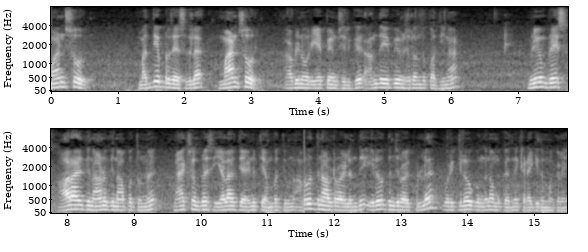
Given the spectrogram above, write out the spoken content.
மன்சூர் மத்திய பிரதேசத்தில் மான்சூர் அப்படின்னு ஒரு ஏபிஎம்சி இருக்குது அந்த ஏபிஎம்சியில் வந்து பார்த்தீங்கன்னா மினிமம் ப்ரைஸ் ஆறாயிரத்தி நானூற்றி நாற்பத்தொன்று மேக்ஸிமம் ப்ரைஸ் ஏழாயிரத்தி ஐநூற்றி ஐம்பத்தி ஒன்று அறுபத்தி நாலு ரூபாயிலேருந்து எழுபத்தஞ்சு ரூபாய்க்குள்ளே ஒரு கிலோவுக்கு வந்து நமக்கு வந்து கிடைக்குது மக்களே.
